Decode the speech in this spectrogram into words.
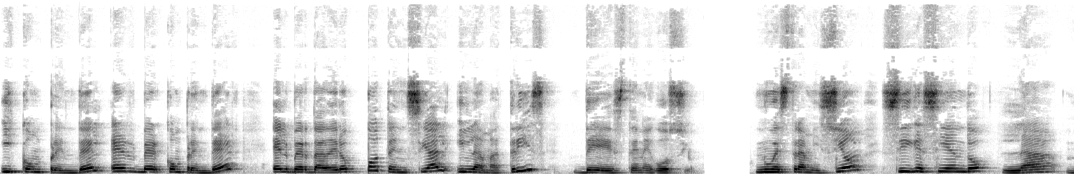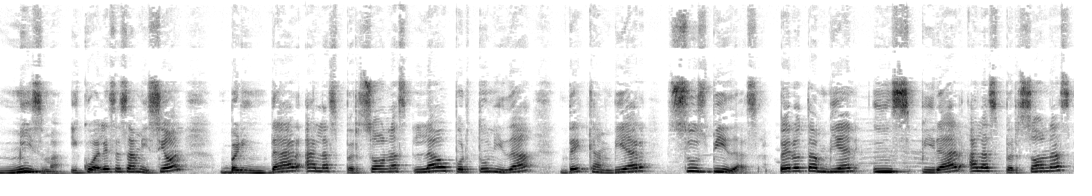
y comprender el, verdadero potencial y la matriz de este negocio. Nuestra misión sigue siendo la misma. ¿Y cuál es esa misión? Brindar a las personas la oportunidad de cambiar sus vidas, pero también inspirar a las personas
